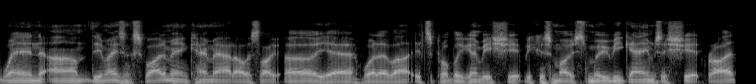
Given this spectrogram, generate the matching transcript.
when um, the Amazing Spider-Man came out, I was like, oh yeah, whatever. It's probably going to be shit because most movie games are shit, right?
